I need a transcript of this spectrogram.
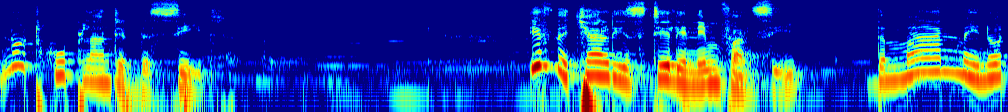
not who planted the seed. If the child is still in infancy, the man may not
